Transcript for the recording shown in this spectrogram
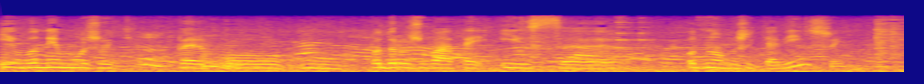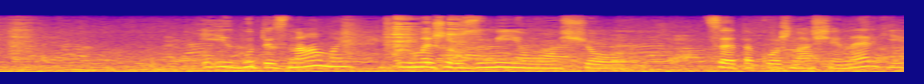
і вони можуть м, подорожувати із е, одного життя в інший, і бути з нами. І ми ж розуміємо, що це також наші енергії.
